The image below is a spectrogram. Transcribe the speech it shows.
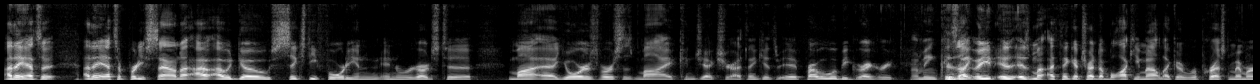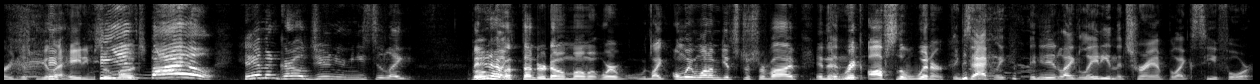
I think that's a I think that's a pretty sound. I, I would go 60-40 in, in regards to my uh, yours versus my conjecture. I think it's, it probably would be Gregory I mean, because because I like mean, as, as mu- I think I tried to block him out like a repressed memory just because I hate him so he much. is vile. Him and Carl Jr. needs to like. They didn't have like- a Thunderdome moment where like only one of them gets to survive and then And- Rick offs the winner. Exactly. they needed like Lady and the Tramp, like C four.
